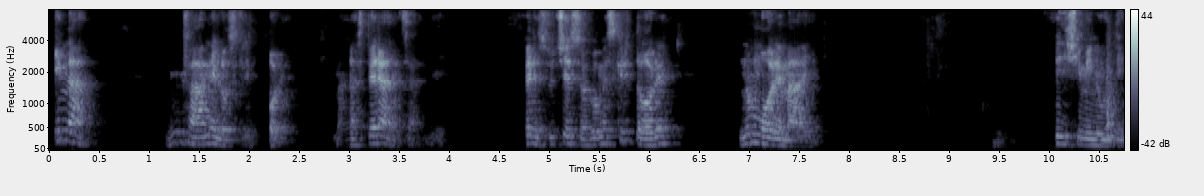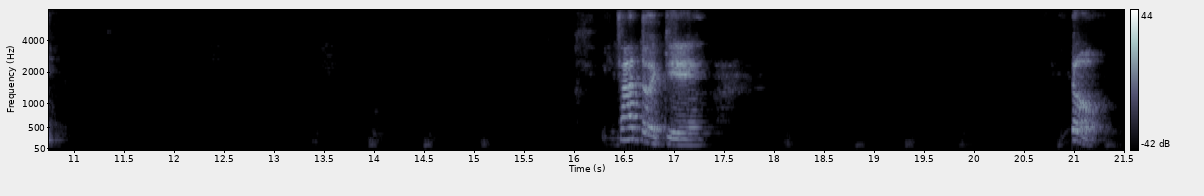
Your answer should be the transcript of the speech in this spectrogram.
prima di fame lo scrittore ma la speranza di avere successo come scrittore non muore mai 16 minuti. Il fatto è che io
